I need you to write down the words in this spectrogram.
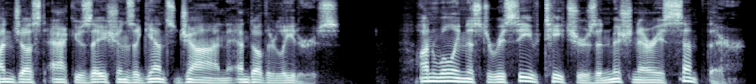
unjust accusations against John and other leaders, unwillingness to receive teachers and missionaries sent there,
